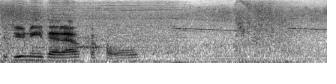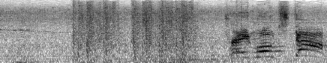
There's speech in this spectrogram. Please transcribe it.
We do need that alcohol. Train won't stop.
